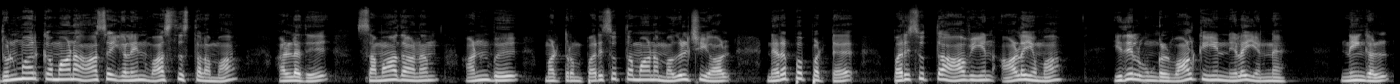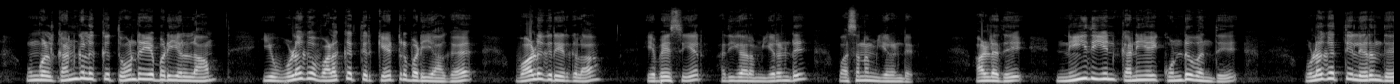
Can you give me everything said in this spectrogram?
துன்மார்க்கமான ஆசைகளின் வாஸ்துஸ்தலமா? அல்லது சமாதானம் அன்பு மற்றும் பரிசுத்தமான மகிழ்ச்சியால் நிரப்பப்பட்ட பரிசுத்த ஆவியின் ஆலயமா? இதில் உங்கள் வாழ்க்கையின் நிலை என்ன? நீங்கள் உங்கள் கண்களுக்கு தோன்றியபடியெல்லாம் இவ்வுலக வழக்கத்திற்கேற்றபடியாக வாழுகிறீர்களா? எபேசியர் அதிகாரம் இரண்டு வசனம் இரண்டு. அல்லது நீதியின் கனியை கொண்டு வந்து உலகத்திலிருந்து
